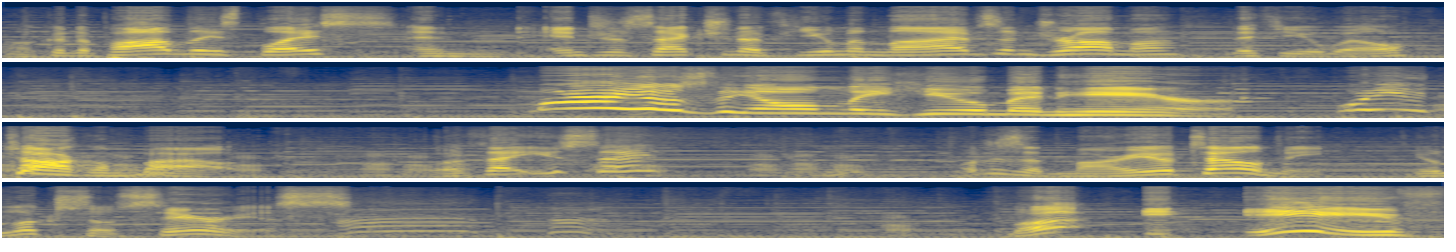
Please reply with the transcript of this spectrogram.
Welcome to Podley's Place, an intersection of human lives and drama, if you will. Mario's the only human here. What are you talking about? What's that you say? What is it, Mario? Tell me. You look so serious. What? E Eve?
